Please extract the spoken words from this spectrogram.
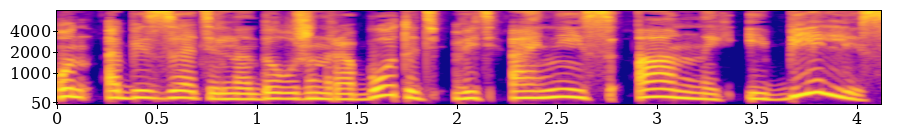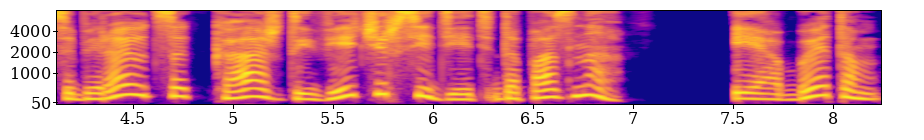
Он обязательно должен работать, ведь они с Анной и Билли собираются каждый вечер сидеть допоздна. И об этом,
